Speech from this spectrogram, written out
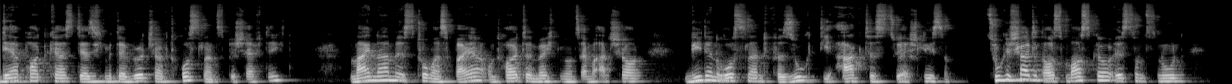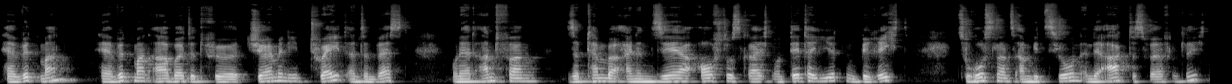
der Podcast, der sich mit der Wirtschaft Russlands beschäftigt. Mein Name ist Thomas Bayer und heute möchten wir uns einmal anschauen, wie denn Russland versucht, die Arktis zu erschließen. Zugeschaltet aus Moskau ist uns nun Herr Wittmann. Herr Wittmann arbeitet für Germany Trade and Invest und er hat Anfang September einen sehr aufschlussreichen und detaillierten Bericht zu Russlands Ambitionen in der Arktis veröffentlicht.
